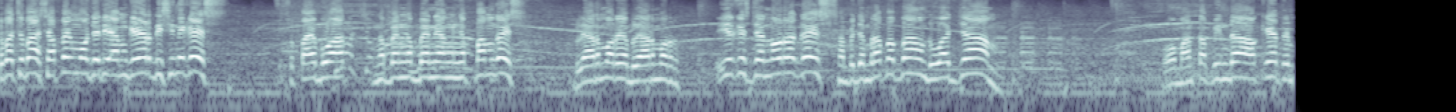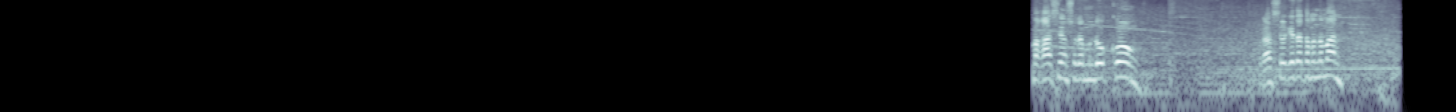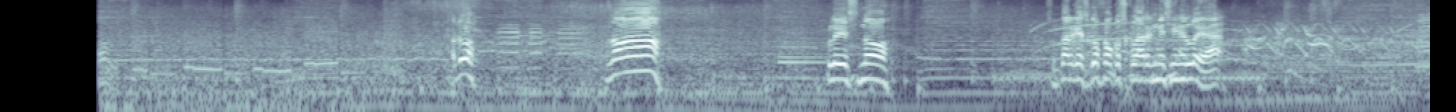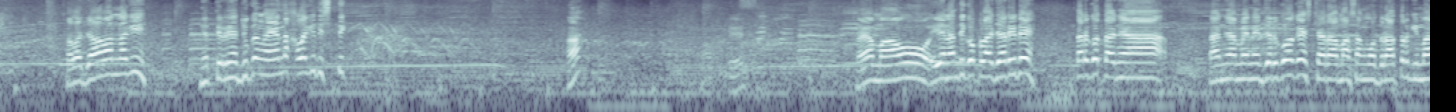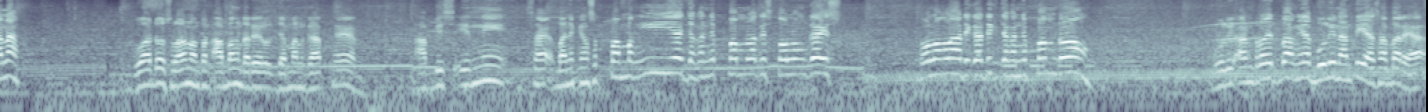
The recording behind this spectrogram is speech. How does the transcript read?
Coba-coba siapa yang mau jadi MGR di sini guys? Supaya buat ngeband ngeband yang nyepam guys. Beli armor ya, beli armor. Iya guys, jangan norak guys. Sampai jam berapa bang? Dua jam. Oh mantap pindah. Oke, terima Terima kasih yang sudah mendukung. Berhasil kita teman-teman. Aduh. No. Please no. Sebentar guys, gue fokus kelarin misi ini dulu ya. Salah jalan lagi. Nyetirnya juga nggak enak lagi di stick. Hah? Oke. Saya mau. Iya nanti gue pelajari deh. Ntar gue tanya tanya manajer gue guys cara masang moderator gimana. Gua do selalu nonton abang dari zaman Gaten. Abis ini saya banyak yang spam bang. Iya jangan nyepam lah guys, tolong guys. Tolonglah adik-adik jangan nyepam dong. Bully Android bang ya, bully nanti ya sabar ya.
